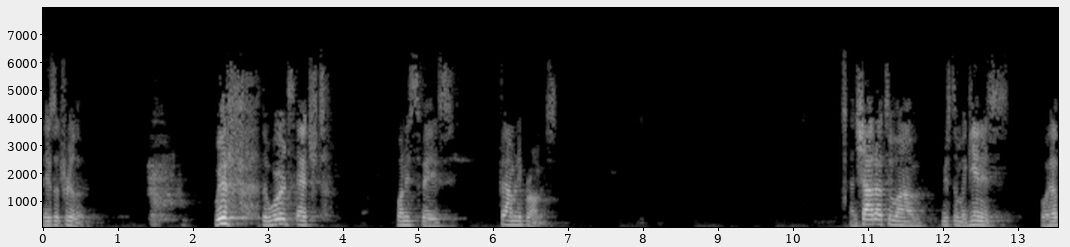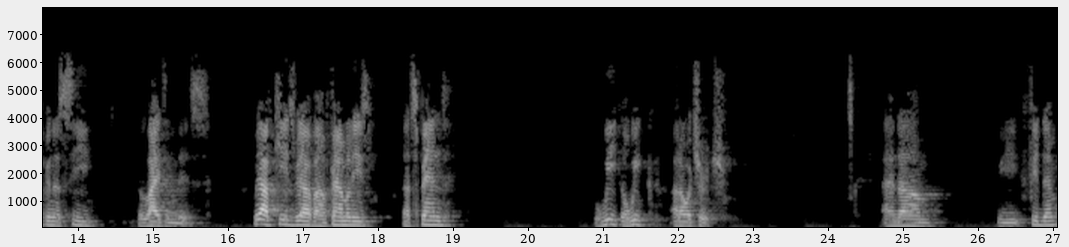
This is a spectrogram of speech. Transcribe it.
there's a trailer with the words etched on his face, family promise. And shout out to um, Mr. McGinnis for helping us see the light in this. We have kids, we have um, families that spend a week, a week at our church. And um, we feed them,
